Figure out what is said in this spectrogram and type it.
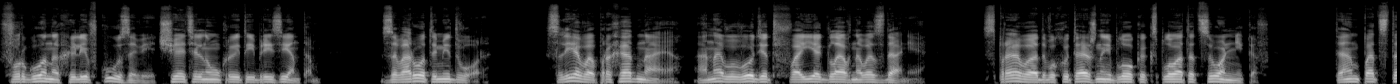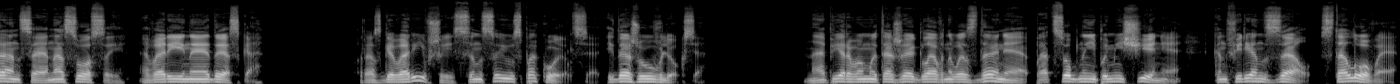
в фургонах или в кузове, тщательно укрытый брезентом. За воротами двор. Слева проходная, она выводит в фойе главного здания. Справа двухэтажный блок эксплуатационников. Там подстанция, насосы, аварийная деска. Разговорившись, сенсей успокоился и даже увлекся. На первом этаже главного здания подсобные помещения, конференц-зал, столовая,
